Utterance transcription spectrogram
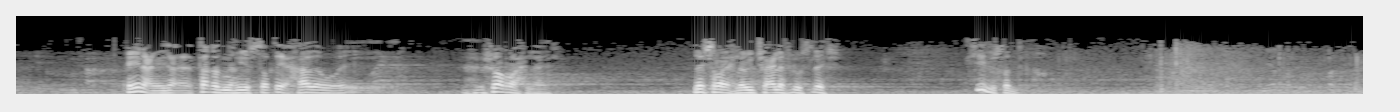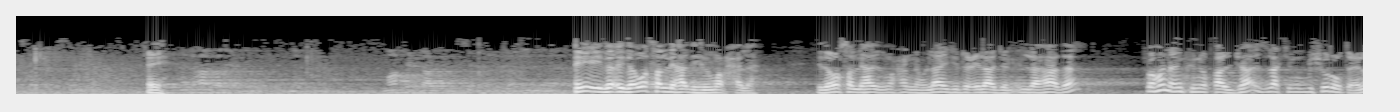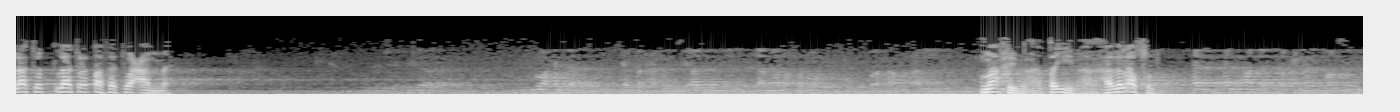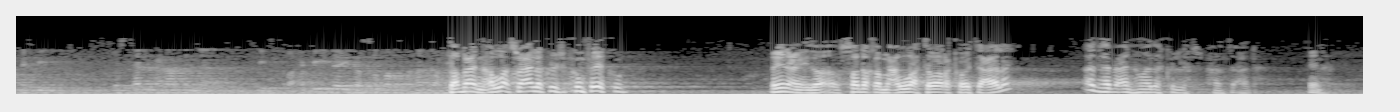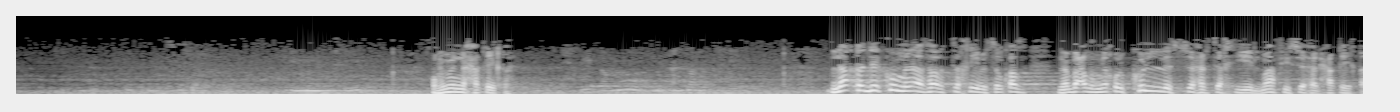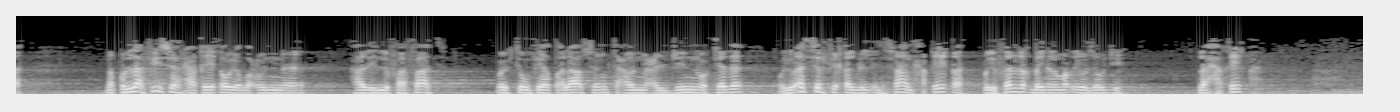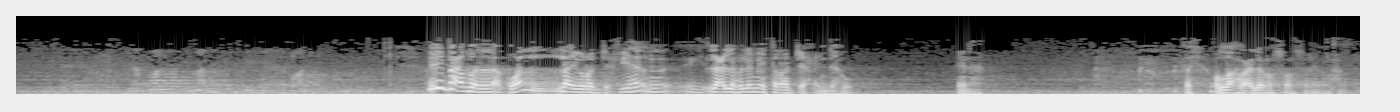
إي نعم إذا أعتقد إنه يستطيع هذا و... شلون راح له؟ ليش رايح لو يدفع له فلوس؟ ليش؟ كيف يصدقه إيه إيه إذا إذا وصل لهذه المرحلة إذا وصل لهذه المرحلة إنه لا يجد علاجا إلا هذا فهنا يمكن يقال جائز لكن بشروط يعني لا لا تعطى فتوى عامة. ما في طيب هذا الأصل. طبعا الله سبحانه كن فيكون. اي نعم إذا صدق مع الله تبارك وتعالى أذهب عنه هذا كله سبحانه وتعالى. اي نعم وفي منه حقيقة. لا قد يكون من أثار التخيل بس القصد أن بعضهم يقول كل السحر تخيل ما في سحر حقيقة. نقول لا في سحر حقيقة ويضعون هذه اللفافات ويكتبون فيها طلاسم تعاون مع الجن وكذا ويؤثر في قلب الإنسان حقيقة ويفرق بين المرء وزوجه. لا حقيقة. في بعض الأقوال لا يرجح فيها لعله لم يترجح عنده. هنا. طيب والله أعلم وصلى الله عليه وسلم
